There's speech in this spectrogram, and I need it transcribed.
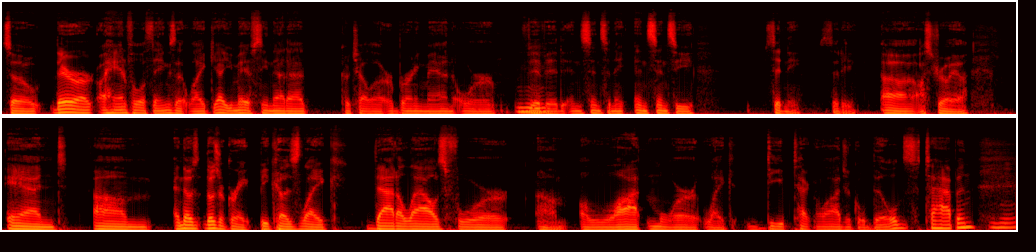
So there are a handful of things that like yeah, you may have seen that at Coachella or Burning Man or Mhm. Vivid in Cincinnati in Cincy, Sydney City, uh, Australia. And um and those those are great because like that allows for um, a lot more like deep technological builds to happen. Mm-hmm.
